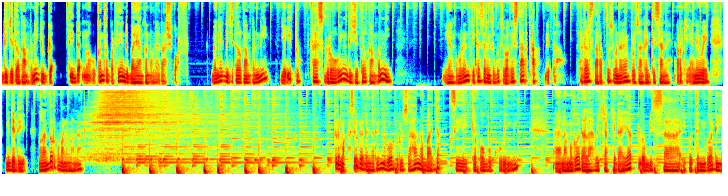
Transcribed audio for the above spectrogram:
digital company juga tidak melakukan seperti yang dibayangkan oleh Rashkov. Banyak digital company yaitu fast growing digital company yang kemudian kita sering sebut sebagai startup gitu. Padahal startup itu sebenarnya perusahaan rintisan ya. Oke, okay, anyway, ini jadi ngelantur ke mana-mana. terima kasih udah dengerin gue berusaha ngebajak si kepo buku ini. Nah, nama gue adalah Wicak Hidayat. Lo bisa ikutin gue di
